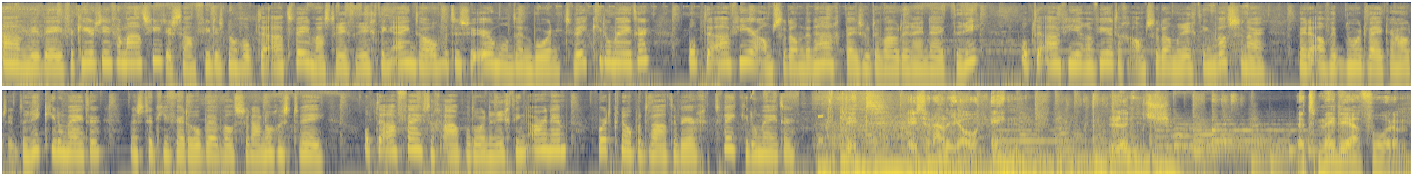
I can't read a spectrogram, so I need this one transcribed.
ANWB Verkeersinformatie. Er staan files nog op de A2 Maastricht richting Eindhoven... tussen Urmond en Born 2 kilometer. Op de A4 Amsterdam-Den Haag bij Zoeterwoude Rijndijk 3. Op de A44 Amsterdam richting Wassenaar... bij de afwit Noordwijkerhout 3 kilometer. En een stukje verderop bij Wassenaar nog eens 2. Op de A50 Apeldoorn richting Arnhem... voor het knooppunt Waterberg 2 kilometer. Dit is Radio 1. Lunch. Het Mediaforum.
